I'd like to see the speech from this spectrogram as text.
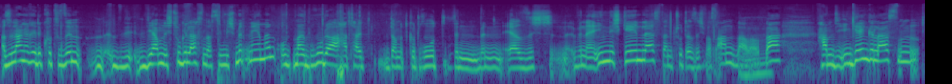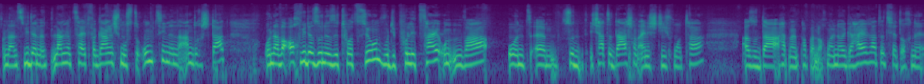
Also lange Rede, kurzer Sinn, die, die haben nicht zugelassen, dass sie mich mitnehmen. Und mein Bruder hat halt damit gedroht, wenn, wenn, er, sich, wenn er ihn nicht gehen lässt, dann tut er sich was an, bla bla bla. Haben die ihn gehen gelassen und dann ist wieder eine lange Zeit vergangen. Ich musste umziehen in eine andere Stadt. Und da war auch wieder so eine Situation, wo die Polizei unten war. Und ähm, so, ich hatte da schon eine Stiefmutter. Also da hat mein Papa noch mal neu geheiratet. Ich hatte auch eine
